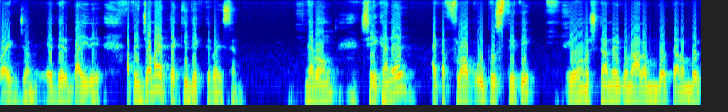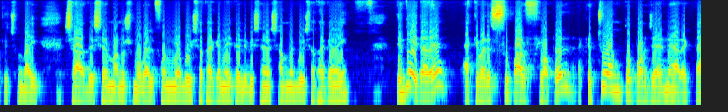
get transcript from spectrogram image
কয়েকজন, এদের বাইরে আপনি জমায়েতটা কি দেখতে পাইছেন? এবং সেইখানে একটা ফ্লপ উপস্থিতি, এই অনুষ্ঠানের কোনো আড়ম্বর টাড়ম্বর কিছু নাই। সারা দেশের মানুষ মোবাইল ফোন নিয়ে বসে থাকে নাই, টেলিভিশনের সামনে বসে থাকে নাই। কিন্তু এটারে একেবারে সুপার ফ্লপের একটা চূড়ান্ত পর্যায়ে নেয়ার একটা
